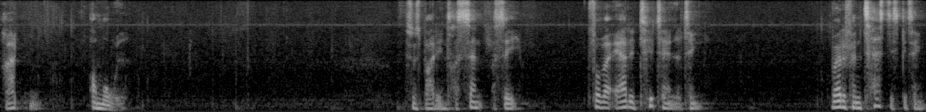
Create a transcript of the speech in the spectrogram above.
retning og mod. Jeg synes bare, det er interessant at se, for hvad er det tiltalende ting? Hvad er det fantastiske ting?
